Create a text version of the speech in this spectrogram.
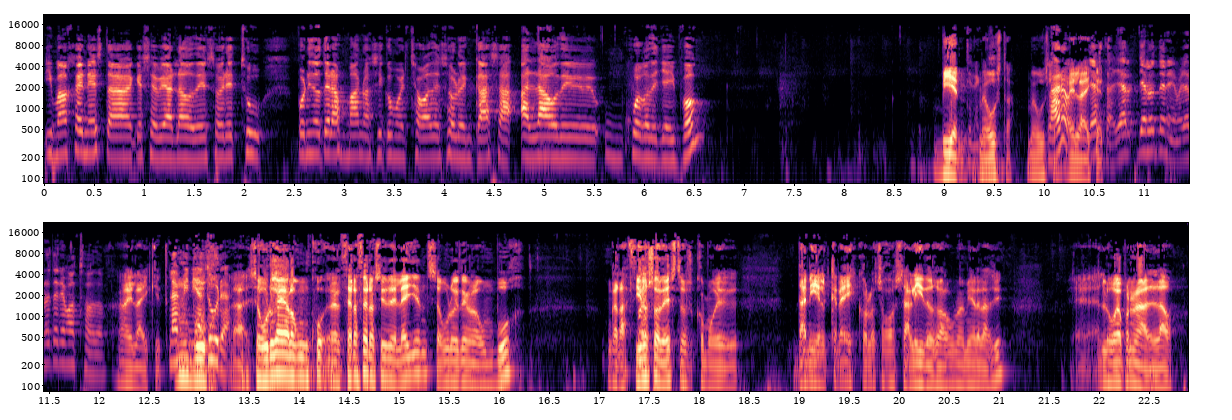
imagen esta que se ve al lado de eso, eres tú poniéndote las manos así como el chaval de solo en casa al lado de un juego de Bond. Bien, me gusta, me gusta. Claro, I like ya it. está, ya, ya lo tenemos, ya lo tenemos todo. I like it. La Un miniatura. Ah, seguro que hay algún ju- el 007 Legends, seguro que tiene algún bug gracioso de estos, como que Daniel Craig con los ojos salidos o alguna mierda así. Eh, lo voy a poner al lado.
